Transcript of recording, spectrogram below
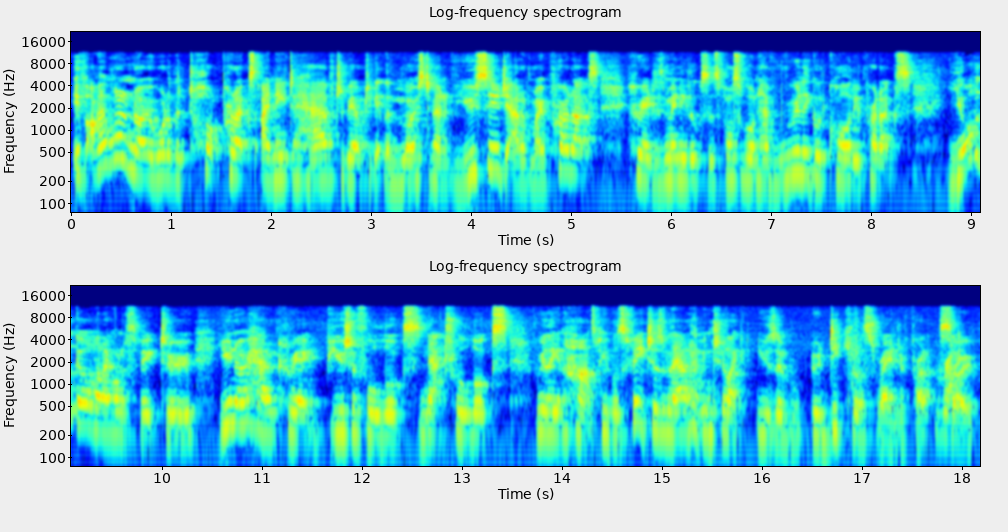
If I want to know what are the top products I need to have to be able to get the most amount of usage out of my products, create as many looks as possible and have really good quality products, you're the girl that I want to speak to. You know how to create beautiful looks, natural looks, really enhance people's features without having to like use a ridiculous range of products. Right. So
